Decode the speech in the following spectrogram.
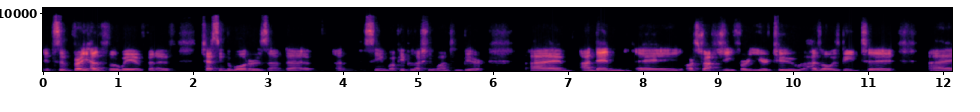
it's a very helpful way of kind of testing the waters and uh, and seeing what people actually want in beer. Um, and then uh, our strategy for year two has always been to uh,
